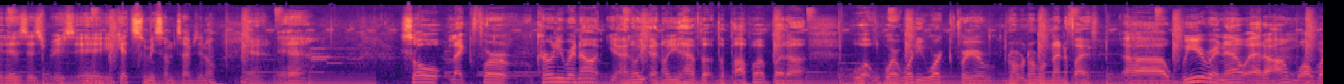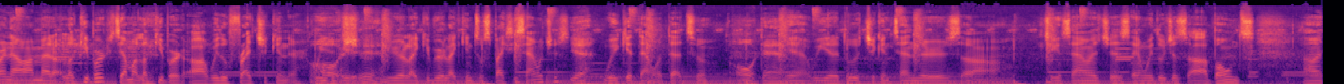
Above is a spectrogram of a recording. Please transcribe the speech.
It is. It's, it's, it, gets to me sometimes, you know. yeah Yeah. So, like for currently right now, yeah, I know I know you have the, the pop up, but uh, what where, where do you work for your normal, normal nine to five? Uh, we right now at a, um, well, right now I'm at a Lucky Bird. See, I'm a Lucky Bird. Uh, we do fried chicken there. We, Oh, we, shit. If you're like if you're like into spicy sandwiches, Yeah. we get down with that too. Oh damn! Yeah, we uh, do chicken tenders, uh, chicken sandwiches, and we do just uh, bones, uh,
